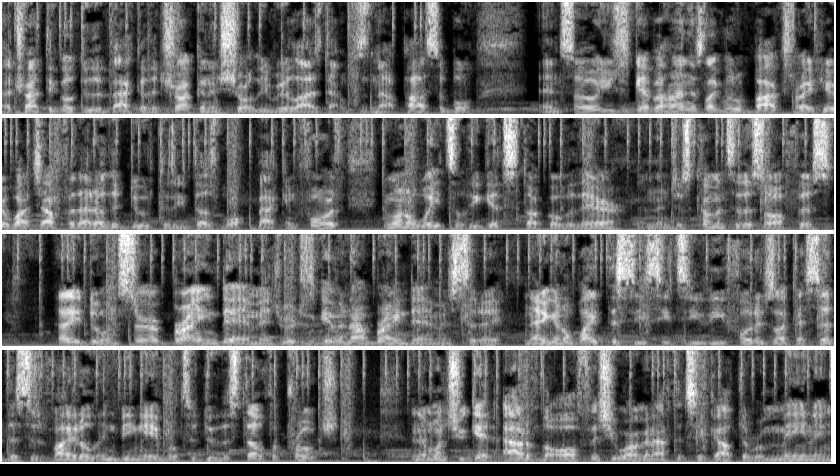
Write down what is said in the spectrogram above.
I tried to go through the back of the truck and then shortly realized that was not possible. And so you just get behind this like little box right here. Watch out for that other dude because he does walk back and forth. You want to wait till he gets stuck over there and then just come into this office. How you doing, sir? Brain damage. We're just giving out brain damage today. Now you're gonna wipe the CCTV footage. Like I said, this is vital in being able to do the stealth approach. And then once you get out of the office, you are gonna have to take out the remaining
